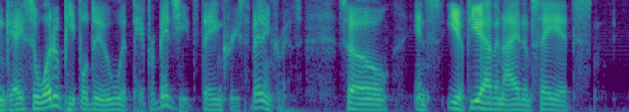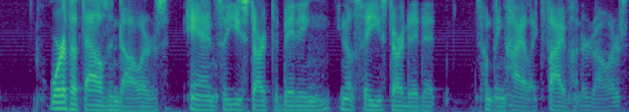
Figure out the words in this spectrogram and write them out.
Okay, so what do people do with paper bid sheets? They increase the bid increments. So in, if you have an item, say it's worth a thousand dollars, and so you start the bidding, you know, say you started at something high like five hundred dollars,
